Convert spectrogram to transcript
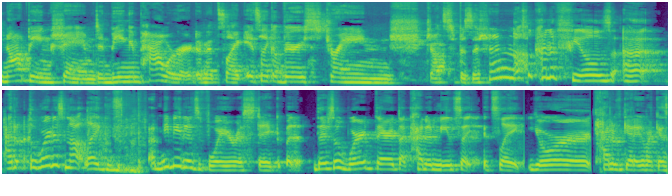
not being shamed and being empowered. And it's like it's like a very strange juxtaposition. It also kind of feels uh, the word is not like maybe it is voyeuristic but there's a word there that kind of means that it's like you're kind of getting like a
